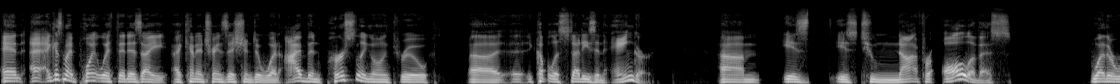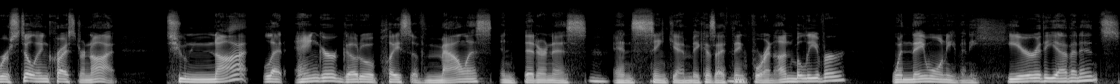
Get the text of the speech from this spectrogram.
And I guess my point with it is I, I kind of transitioned to what I've been personally going through uh, a couple of studies in anger um, is is to not for all of us, whether we're still in Christ or not, to not let anger go to a place of malice and bitterness Mm. and sink in. Because I think for an unbeliever, when they won't even hear the evidence,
